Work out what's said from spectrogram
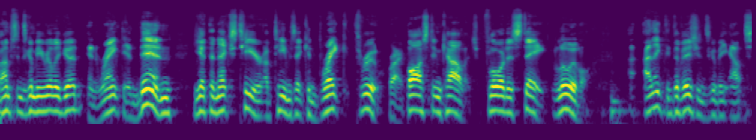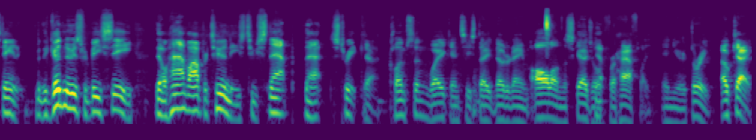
Clemson's going to be really good and ranked. And then you get the next tier of teams that can break through. Right. Boston College, Florida State, Louisville. I- think the division is going to be outstanding. But the good news for BC, they'll have opportunities to snap that streak. Yeah. Clemson, Wake, NC State, Notre Dame, all on the schedule Yep. for Hafley in year three. Okay.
